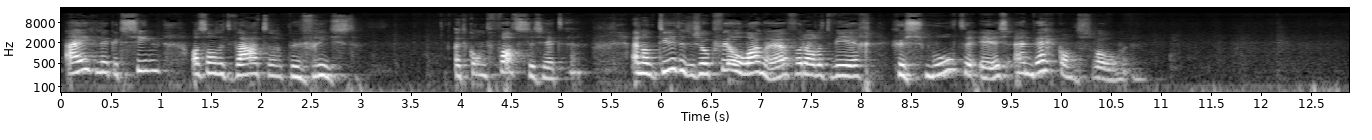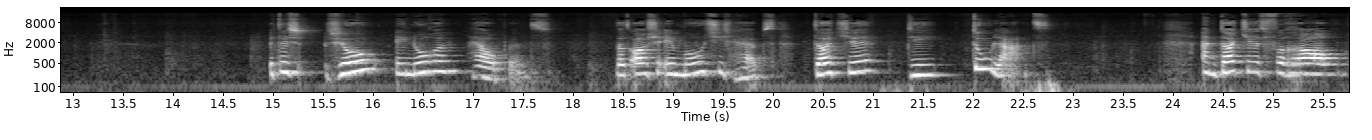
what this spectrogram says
eigenlijk het zien als dat het water bevriest. Het komt vast te zitten. En dan duurt het dus ook veel langer voordat het weer gesmolten is en weg kan stromen. Het is zo enorm helpend dat als je emoties hebt, dat je die toelaat. En dat je het vooral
